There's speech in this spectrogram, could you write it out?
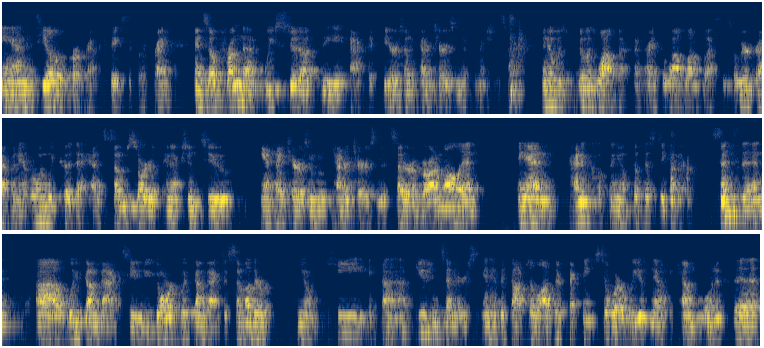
and a TLO program, basically, right? And so from that, we stood up the ACTIC, the Arizona Counterterrorism Information Center. And it was it was wild back then, right? The wild, wild west. And so we were grabbing everyone we could that had some sort of connection to anti-terrorism, counterterrorism, et cetera, and brought them all in and kind of you know put this together. Since then, uh, we've gone back to New York. We've gone back to some other you know key uh, fusion centers and have adopted a lot of their techniques to where we have now become one of the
